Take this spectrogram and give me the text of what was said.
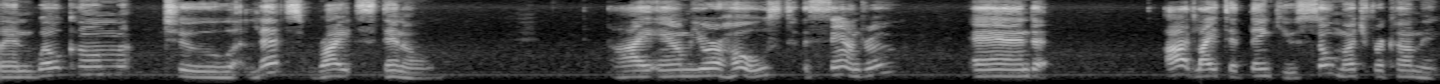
and welcome to Let's Write Steno. I am your host, Sandra, and I'd like to thank you so much for coming.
